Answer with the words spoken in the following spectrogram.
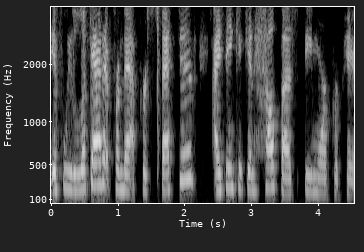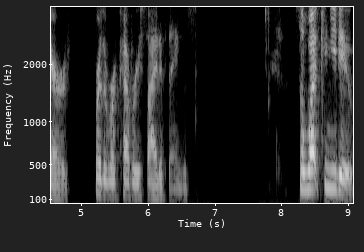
if we look at it from that perspective, I think it can help us be more prepared for the recovery side of things. So, what can you do?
